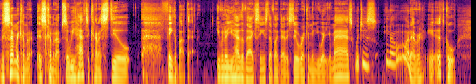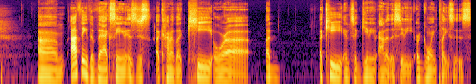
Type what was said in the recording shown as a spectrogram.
the summer coming up is coming up, so we have to kind of still think about that. Even though you have the vaccine stuff like that, they still recommend you wear your mask, which is you know whatever, it's cool. Um, I think the vaccine is just a kind of a key or a a a key into getting out of the city or going places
